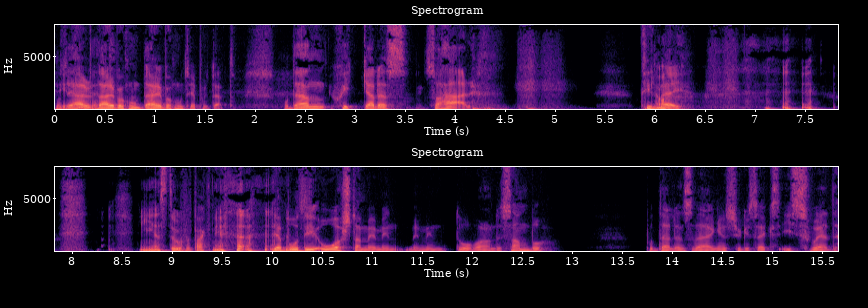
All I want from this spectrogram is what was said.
Och det, här, det, här är version, det här är version 3.1. Och den skickades så här. Till Ja. mig. Ingen stor förpackning. Jag bodde i Årsta med min, med min dåvarande sambo. På Dellensvägen 26 i Swed.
